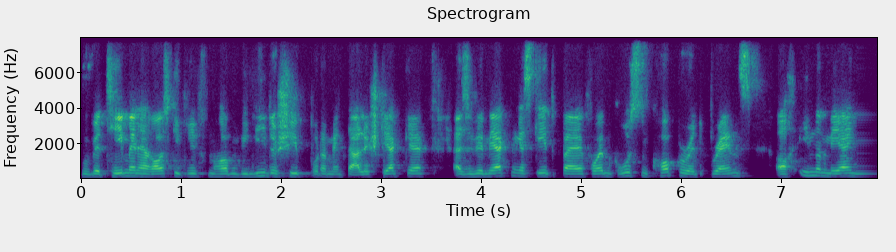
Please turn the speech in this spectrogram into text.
wo wir Themen herausgegriffen haben wie Leadership oder mentale Stärke. Also wir merken, es geht bei vor allem großen Corporate Brands auch immer mehr in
